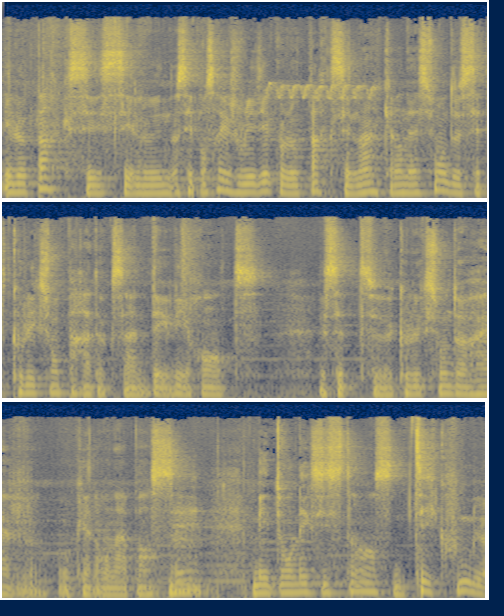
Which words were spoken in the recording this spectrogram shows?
Et le parc, c'est c'est pour ça que je voulais dire que le parc, c'est l'incarnation de cette collection paradoxale, délirante. Cette euh, collection de rêves auxquels on a pensé, Mhm. mais dont l'existence découle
